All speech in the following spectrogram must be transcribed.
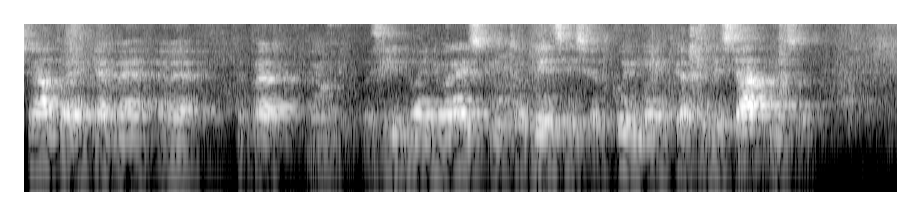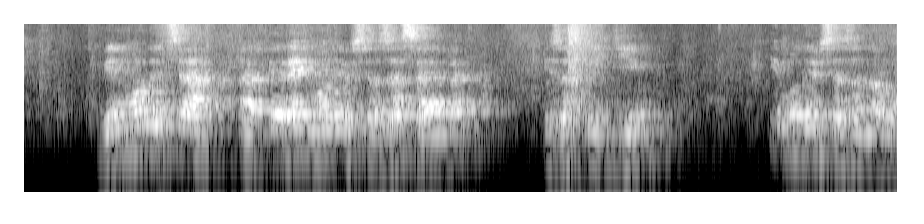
свято, яке ми е, тепер е, згідно єврейської традиції святкуємо як П'ятидесятницю. Він молиться, архієрей молився за себе і за свій дім, і молився за народ.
